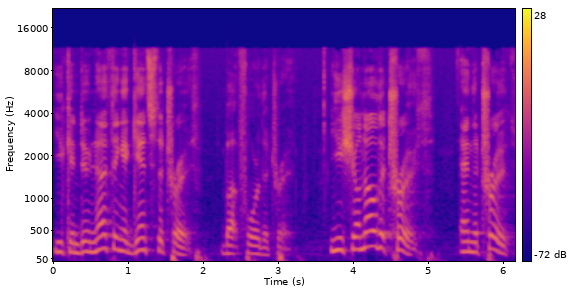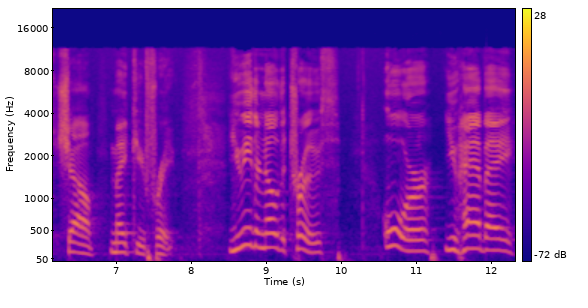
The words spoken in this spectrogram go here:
you can do nothing against the truth, but for the truth. You shall know the truth, and the truth shall make you free. You either know the truth or you have a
